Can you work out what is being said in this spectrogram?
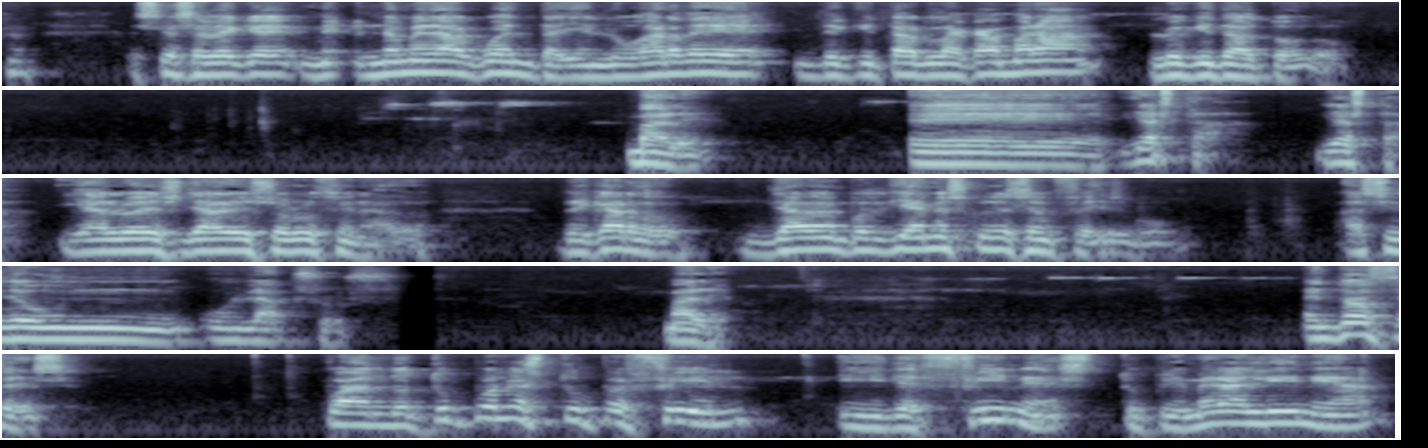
Es que se ve que no me he dado cuenta y en lugar de, quitar la cámara, lo he quitado todo. Vale. Eh, ya está, ya está. Ya lo, he, ya lo he solucionado. Ricardo, ya me, ya me escuchas en Facebook. Ha sido un, un lapsus. Vale. Entonces, cuando tú pones tu perfil y defines tu primera línea,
